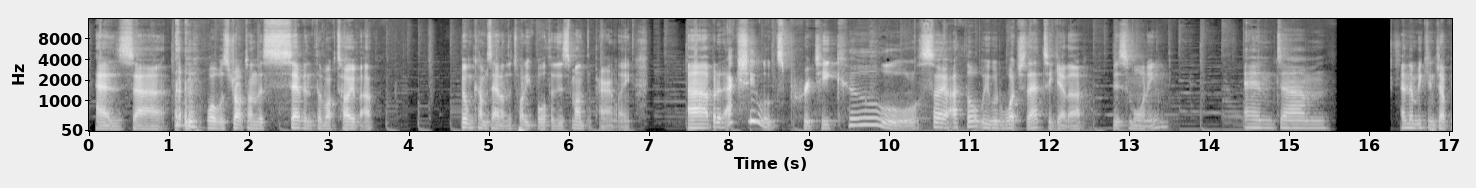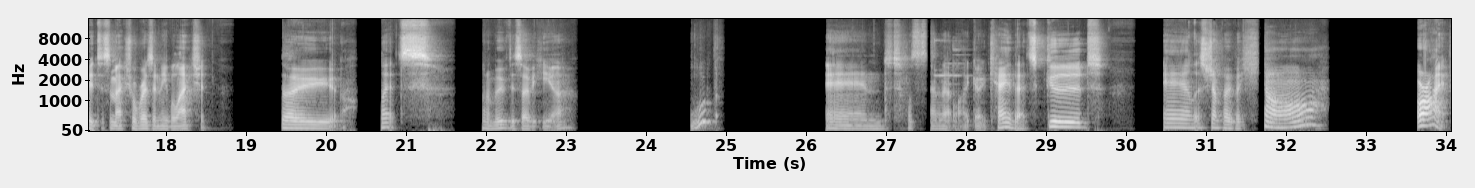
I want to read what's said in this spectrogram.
has, uh, well, was dropped on the 7th of October. Film comes out on the 24th of this month, apparently. Uh, but it actually looks pretty cool. So I thought we would watch that together this morning and um, and then we can jump into some actual Resident Evil action. So let's I'm gonna move this over here. Whoop. And what's the sound of that like? Okay, that's good. And let's jump over here. All right.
